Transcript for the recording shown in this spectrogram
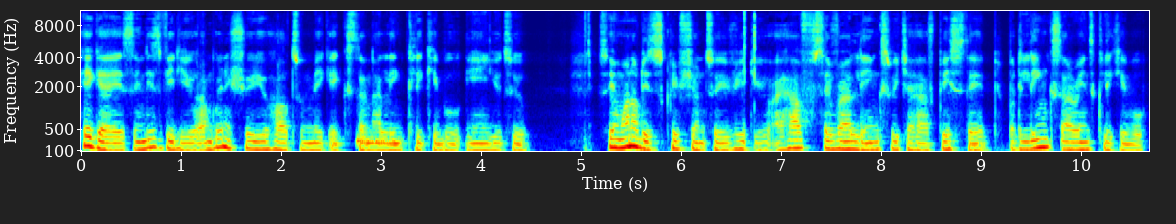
Hey guys, in this video, I'm going to show you how to make external link clickable in YouTube. So in one of the description to a video, I have several links which I have pasted, but the links aren't clickable.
